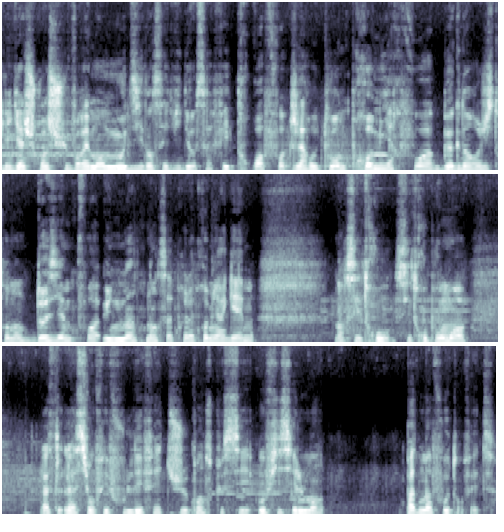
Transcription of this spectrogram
Les gars, je crois que je suis vraiment maudit dans cette vidéo. Ça fait trois fois que je la retourne. Première fois, bug d'enregistrement. Deuxième fois, une maintenance après la première game. Non, c'est trop. C'est trop pour moi. Là, si on fait full défaite, je pense que c'est officiellement pas de ma faute en fait.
